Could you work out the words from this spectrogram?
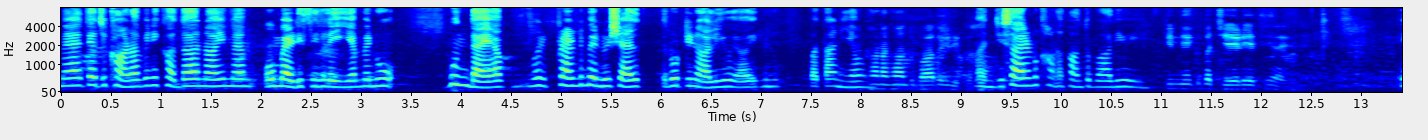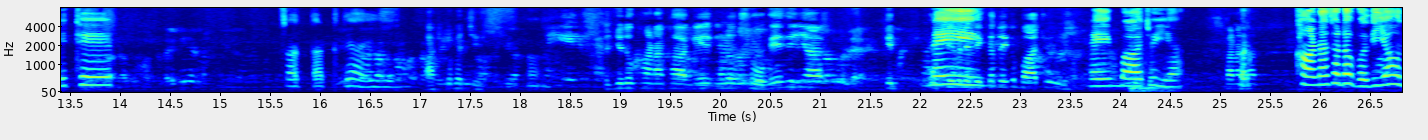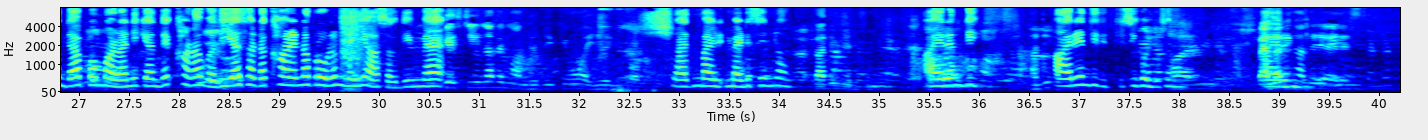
ਮੈਂ ਤੇ ਅੱਜ ਖਾਣਾ ਵੀ ਨਹੀਂ ਖਾਦਾ ਨਾ ਹੀ ਮੈਂ ਉਹ ਮੈਡੀਸਿਨ ਲਈ ਹੈ ਮੈਨੂੰ ਹੁੰਦਾ ਆ ਮੇਰੀ ਫਰੈਂਡ ਮੈਨੂੰ ਸ਼ਾਇਦ ਰੋਟੀ ਨਾਲ ਹੀ ਹੋਇਆ ਹੋਏ ਮੈਨੂੰ ਪਤਾ ਨਹੀਂ ਆ ਹੁਣ। ਖਾਣਾ ਖਾਣ ਤੋਂ ਬਾਅਦ ਹੋਈ ਦਿੱਕਤ? ਹਾਂਜੀ ਸਾਰਿਆਂ ਨੂੰ ਖਾਣਾ ਖਾਣ ਤੋਂ ਬਾਅਦ ਹੀ ਹੋਈ। ਕਿੰਨੇ ਕੁ ਬੱਚੇ ਜਿਹੜੇ ਇੱਥੇ ਆਏ? ਇੱਥੇ 7-8 ਤੇ ਆਏ ਹੀ ਆ। ਅੱਠ ਕੁ ਬੱਚੇ? ਹਾਂ। ਤੇ ਜਦੋਂ ਖਾਣਾ ਖਾ ਕੇ ਮਤਲਬ ਸੋ ਗਏ ਸੀ ਜਾਂ ਕਿ ਉਸੇ ਨਹੀਂ। ਵੇਲੇ ਦਿੱਕਤ ਹੋਈ ਕਿ ਬਾਅਦ ਚ ਹੋਈ? ਨਹੀਂ ਬਾਅਦ ਚ ਹੋਈ ਆ। ਖਾਣਾ ਖਾਣਾ ਸਾਡਾ ਵਧੀਆ ਹੁੰਦਾ ਆਪਾਂ ਮਾੜਾ ਨਹੀਂ ਕਹਿੰਦੇ ਖਾਣਾ ਵਧੀਆ ਸਾਡਾ ਖਾਣੇ ਨਾਲ ਪ੍ਰੋਬਲਮ ਨਹੀਂ ਆ ਸਕਦੀ। ਮੈਂ ਕਿਸ ਚੀਜ਼ ਨਾਲ ਫਿਰ ਮੰਨਦੇ ਸੀ ਕਿਉਂ ਆਈ ਹੋਈ ਪ੍ਰੋਬਲਮ ਸ਼ਾਇਦ ਮੈਡੀਸਿਨ ਨਾਲ। ਕਾਦੀ ਮੈਡੀਸਨ ਆਇਰਨ ਦੀ। ਹਾਂਜੀ। ਆਇਰਨ ਦੀ ਦਿੱਤੀ ਸੀ ਗੋਲੀ ਸਾਨੂੰ। ਪਹਿਲਾਂ ਵੀ ਖਾਂਦੇ ਰਹੇ ਨੇ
